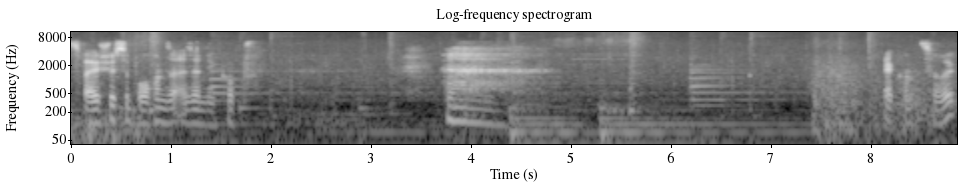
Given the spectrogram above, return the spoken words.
Zwei Schüsse brauchen sie also in den Kopf. Er kommt zurück.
